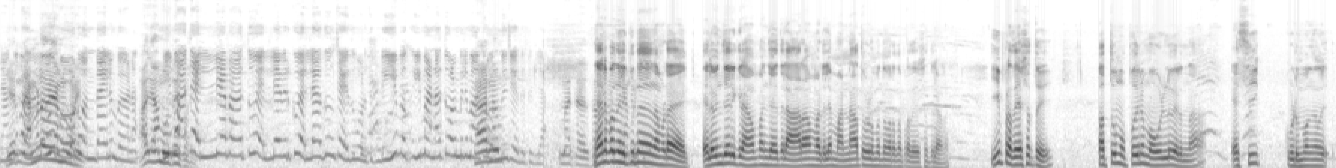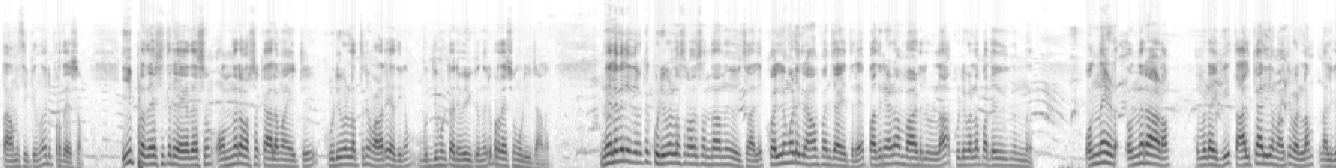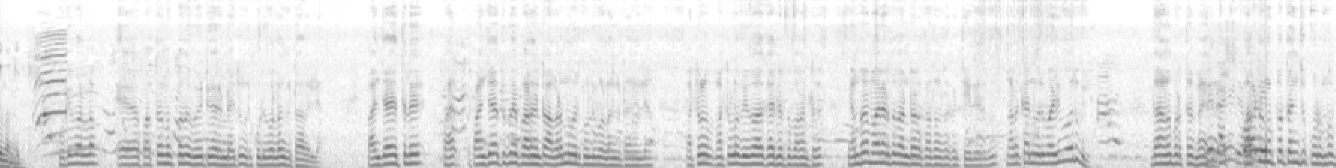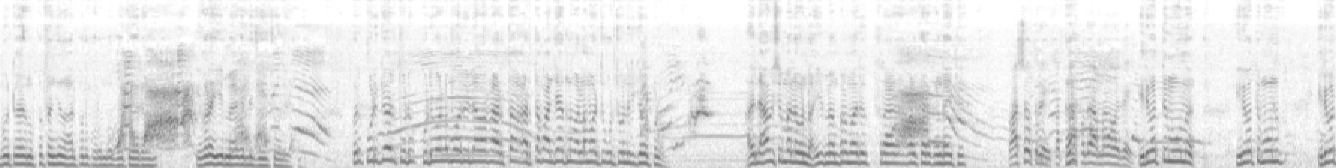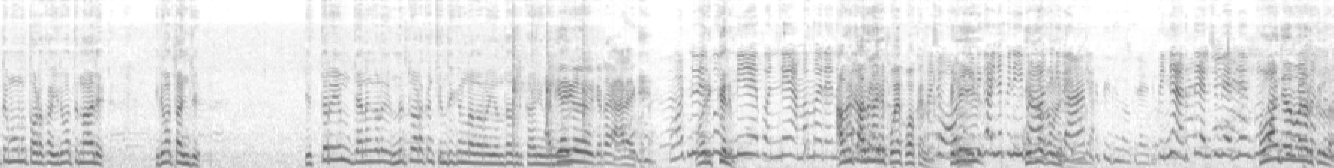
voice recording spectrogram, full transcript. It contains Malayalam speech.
നമ്മളെ. എന്തായാലും വേണം. അത് ഈ ഭാഗത്ത് എല്ലാ ഭാഗത്തും എല്ലാവർക്കും ചെയ്തു കൊടുത്തിട്ടുണ്ട്. ഈ ഈ മാത്രം ഒന്നും ചെയ്തിട്ടില്ല. മറ്റേ ഞാനിപ്പോൾ നിൽക്കുന്നത് നമ്മുടെ എലവഞ്ചേരി ഗ്രാമപഞ്ചായത്തിലെ ആറാം വാർഡിലെ മണ്ണാത്തോളം എന്ന് പറയുന്ന പ്രദേശത്തിലാണ്. ഈ പ്രദേശത്ത് പത്തും മുപ്പതിനും മുകളിൽ വരുന്ന എസ് സി കുടുംബങ്ങൾ താമസിക്കുന്ന ഒരു പ്രദേശം. ഈ പ്രദേശത്തിൽ ഏകദേശം ഒന്നര വർഷക്കാലമായിട്ട് കുടിവെള്ളത്തിന് വളരെയധികം ബുദ്ധിമുട്ട് അനുഭവിക്കുന്ന ഒരു പ്രദേശം കൂടിയിട്ടാണ്. നിലവിൽ ഇവർക്ക് കുടിവെള്ള സ്രോതസ് എന്താണെന്ന് ചോദിച്ചാൽ കൊല്ലങ്കോട് ഗ്രാമപഞ്ചായത്തിലെ പതിനേഴാം വാർഡിലുള്ള കുടിവെള്ള പദ്ധതിയിൽ നിന്ന് ഒന്നേ ഒന്നരാടം ഇവിടേക്ക് താൽക്കാലികമായിട്ട് വെള്ളം നൽകുന്നുണ്ട്. കുടിവെള്ളം പത്ത് മുപ്പത് വീട്ടുകാരുണ്ടായിട്ട് ഒരു കുടിവെള്ളം കിട്ടാറില്ല. പഞ്ചായത്തിൽ പഞ്ചായത്തിൽ പോയി പറഞ്ഞിട്ട് അവിടെ നിന്ന് ഒരു തുള്ളി വെള്ളം കിട്ടാനില്ല. മറ്റുള്ള മറ്റുള്ള വിഭാഗക്കാരുടെ അടുത്ത് പറഞ്ഞിട്ട് മെമ്പർമാരുടെ അടുത്ത് കണ്ടു നടക്കാത്തതൊക്കെ ചെയ്തിരുന്നു. നടക്കാൻ ഒരു വഴി പോലുമില്ല. ഇതാണ് ഇവിടുത്തെ മേഖല. പത്ത് മുപ്പത്തഞ്ച് കുടുംബ വീട്ടുകാർ മുപ്പത്തഞ്ച് നാൽപ്പത് കുടുംബ വീട്ടുകാരാണ് ഇവിടെ ഈ മേഖലയിൽ ജീവിച്ചുകൊണ്ടിരിക്കുന്നത് ഒരു കുടിക്കാൻ ഒരു തുടി കുടിവെള്ളം പോലും ഇല്ല പറഞ്ഞാൽ അടുത്ത അടുത്ത പഞ്ചായത്തിൽ നിന്ന് വെള്ളം മേടിച്ച് കുടിച്ചുകൊണ്ടിരിക്കുക എപ്പോഴും. അതിന്റെ ആവശ്യം വല്ലതും ഉണ്ടോ? ഈ മെമ്പർമാർ ഇത്ര ആൾക്കാരൊക്കെ ഉണ്ടായിട്ട്? ഇരുപത്തി മൂന്ന് ഇരുപത്തി മൂന്ന് ഇരുപത്തി മൂന്ന് തുടക്കം ഇരുപത്തിനാല് ഇരുപത്തഞ്ച്. ഇത്രയും ജനങ്ങൾ എന്നിട്ടും അടക്കം ചിന്തിക്കണില്ല പറയും എന്താ കാര്യം കാര്യങ്ങൾ അധികാരികൾ കേട്ട ആരായിക്കോട്ടെ? എന്നൊക്കെ അവർക്ക് അത് കഴിഞ്ഞ് പോയ പോക്കല്ല. പിന്നെ ഈ ഭാഗത്തേക്ക് വരില്ല. പിന്നെ അടുത്ത ഇലക്ഷൻ വരുന്ന ഫോൺ ചെയ്ത പോലും എടുക്കില്ല.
